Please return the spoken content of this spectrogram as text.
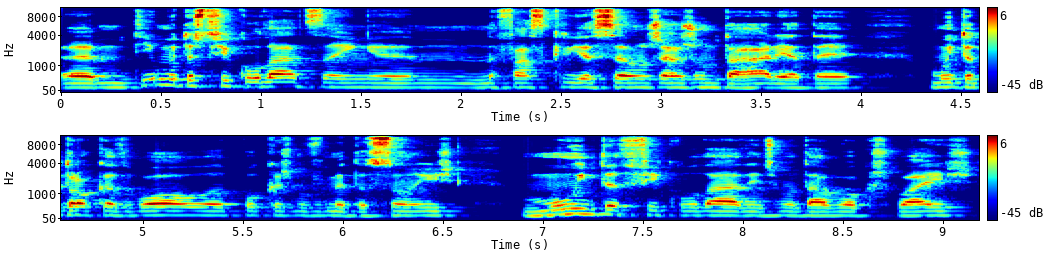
um, tinha muitas dificuldades em, um, na fase de criação, já junto à área, até muita troca de bola, poucas movimentações, muita dificuldade em desmontar blocos baixos,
